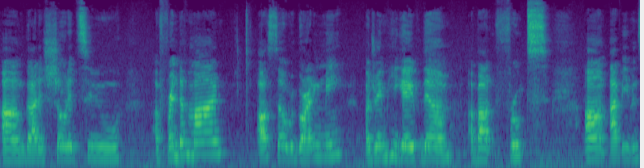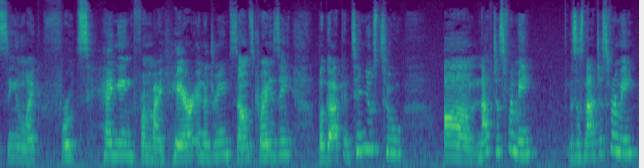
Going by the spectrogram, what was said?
Um, God has showed it to a friend of mine, also regarding me a dream he gave them about fruits. Um, I've even seen like fruits hanging from my hair in a dream. Sounds crazy, but God continues to, um, not just for me. This is not just for me.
